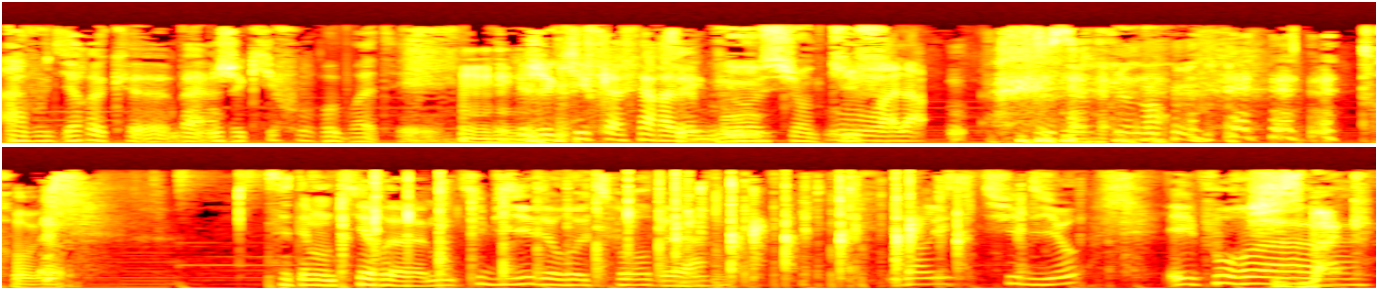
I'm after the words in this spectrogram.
à vous dire que ben, je kiffe ouvre-boîte et, et que je kiffe la faire avec vous. aussi on kiffe. Voilà, tout simplement. Trop bien. C'était mon petit re- mon petit billet de retour de dans les studios. Et pour She's euh, back.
